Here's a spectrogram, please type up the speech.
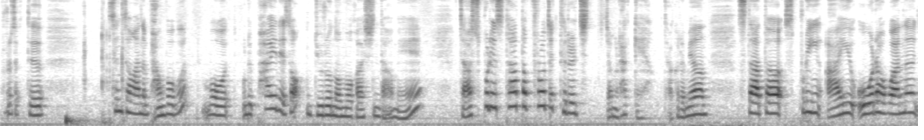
프로젝트 생성하는 방법은 뭐 우리 파일에서 뉴로 넘어가신 다음에 자 스프링 스타터 프로젝트를 지정을 할게요. 자 그러면 스타터 스프링 IO라고 하는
